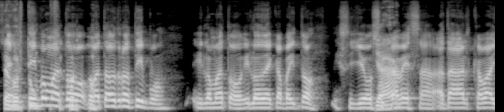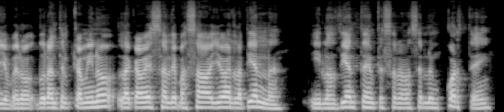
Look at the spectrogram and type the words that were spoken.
Se el cortó, tipo se mató, cortó. mató a otro tipo y lo mató y lo decapitó y se llevó ¿Ya? su cabeza atada al caballo, pero durante el camino la cabeza le pasaba a llevar la pierna y los dientes empezaron a hacerle un corte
